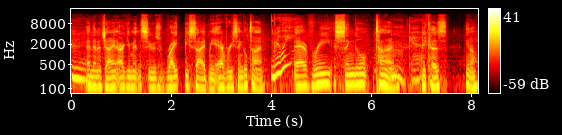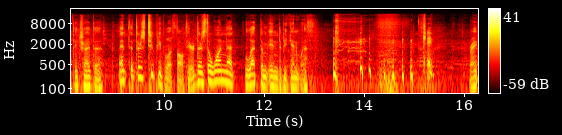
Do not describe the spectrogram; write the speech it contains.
Mm. And then a giant argument ensues right beside me every single time Really? every single time Oh, because you know they tried to and th- there's two people at fault here there's the one that let them in to begin with Okay. right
